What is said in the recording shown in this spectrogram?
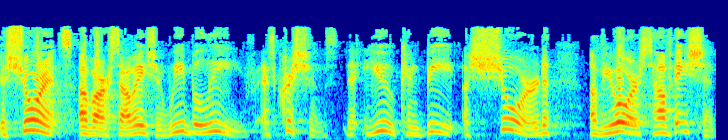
Assurance of our salvation. We believe as Christians that you can be assured of your salvation.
